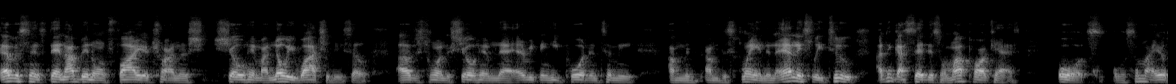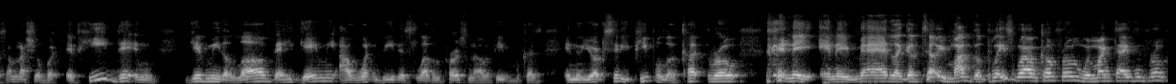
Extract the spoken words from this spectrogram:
ever since then, I've been on fire trying to sh- show him. I know he watching me, so I just wanted to show him that everything he poured into me, I'm I'm displaying. And honestly, too, I think I said this on my podcast or or somebody else. I'm not sure, but if he didn't give me the love that he gave me, I wouldn't be this loving person to other people. Because in New York City, people are cutthroat and they and they mad. Like I'm telling you, my the place where I come from, where Mike Tyson's from,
